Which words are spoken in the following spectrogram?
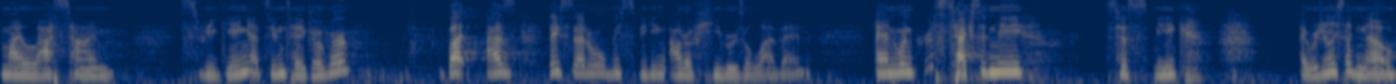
my last time speaking at Student Takeover. But as they said, we'll be speaking out of Hebrews 11. And when Chris texted me to speak, I originally said no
